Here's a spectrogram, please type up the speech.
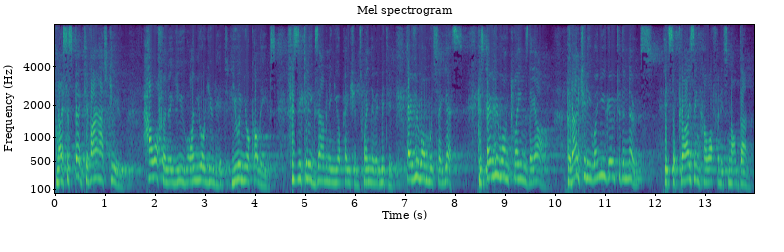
And I suspect if I asked you, how often are you on your unit, you and your colleagues, physically examining your patients when they're admitted? Everyone would say yes, because everyone claims they are. But actually, when you go to the notes, it's surprising how often it's not done.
